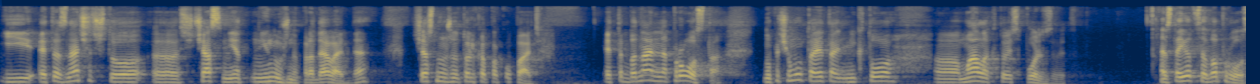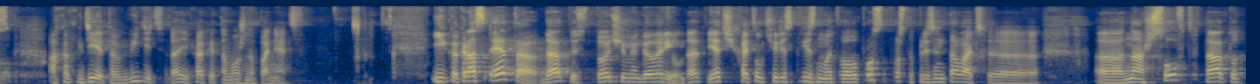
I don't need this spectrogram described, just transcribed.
И это значит, что э, сейчас нет, не нужно продавать. Да? Сейчас нужно только покупать. Это банально просто, но почему-то это никто, э, мало кто использует. Остается вопрос, а как, где это увидеть да, и как это можно понять? И как раз это, да, то есть то, о чем я говорил, да, я хотел через призму этого вопроса просто презентовать э, э, наш софт, да, тут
